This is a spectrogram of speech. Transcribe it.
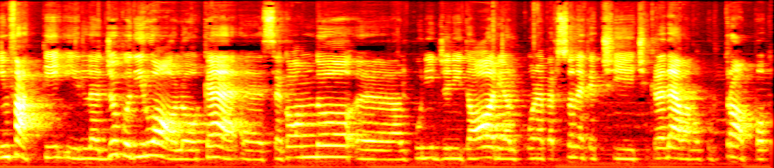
Infatti il gioco di ruolo che eh, secondo eh, alcuni genitori, alcune persone che ci, ci credevano purtroppo,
